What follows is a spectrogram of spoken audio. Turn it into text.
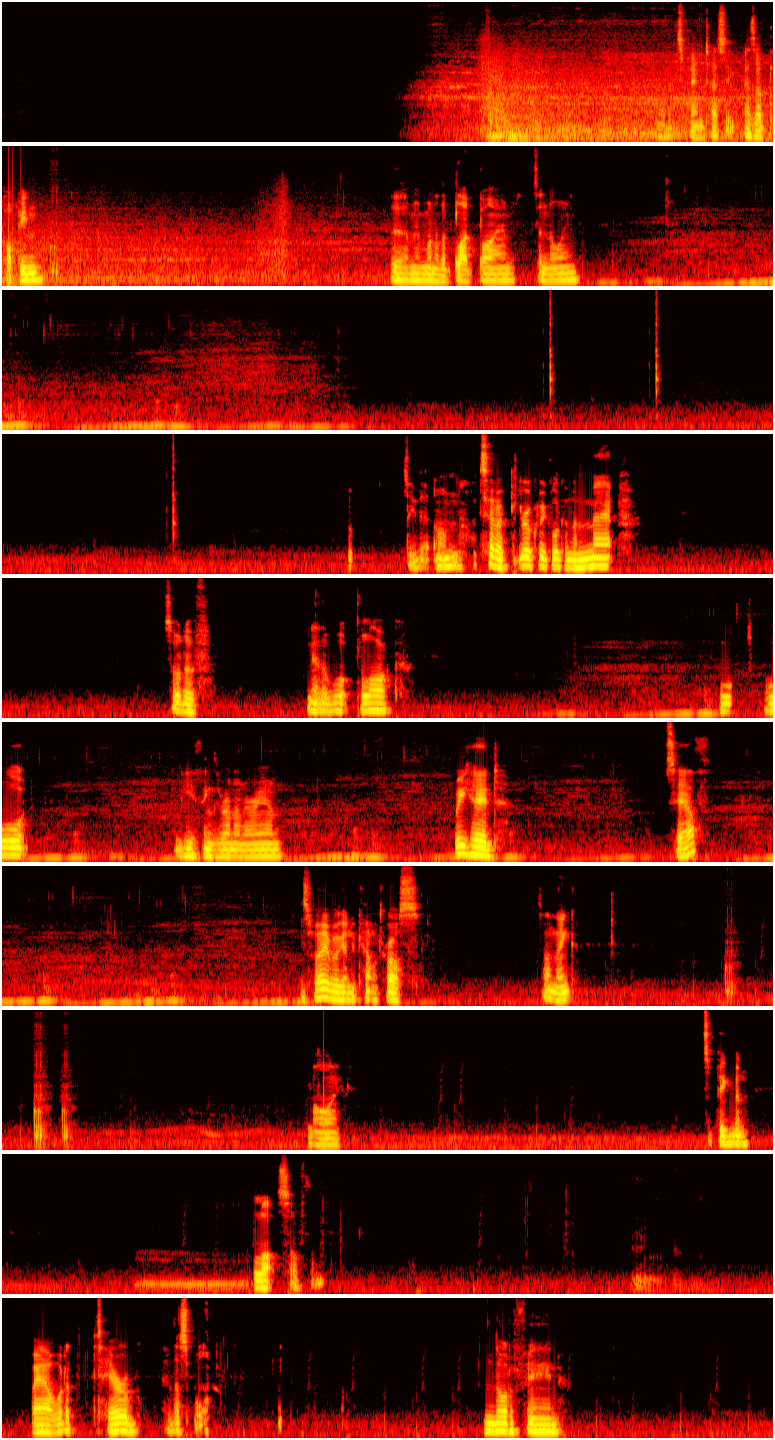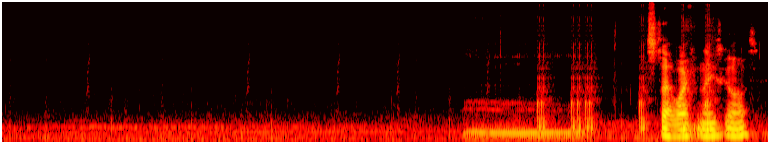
Oh, that's fantastic. As I pop in, I'm in one of the blood biomes. It's annoying. Leave that on. Let's have a real quick look on the map. Sort of nether wart block. Wart, wart. You hear things running around. We head south. This way we're going to come across something. My. It's a pigman. Lots of them. Wow, what a terrible nether spawn. Not a fan. Stay away from these guys.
